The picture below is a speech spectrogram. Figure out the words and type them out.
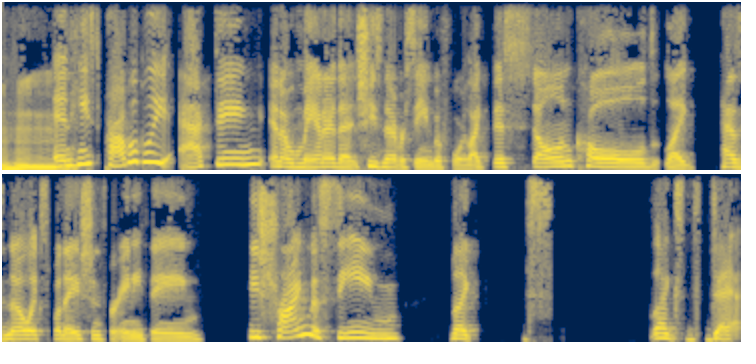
Mhm. And he's probably acting in a manner that she's never seen before. Like this stone cold, like has no explanation for anything. He's trying to seem like like da-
